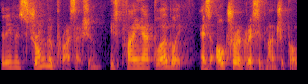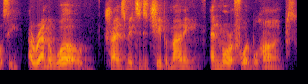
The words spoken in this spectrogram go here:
that even stronger price action is playing out globally as ultra aggressive monetary policy around the world transmits into cheaper money and more affordable homes.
